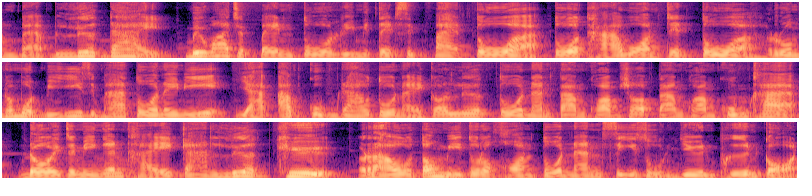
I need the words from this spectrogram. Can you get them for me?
รแบบเลือกได้ ไม่ว่าจะเป็นตัว Limited 18 ตัว ตัวถาวร 7 ตัว รวมทั้งหมดมี 25 ตัวในนี้ อยากอัพกลุ่มดาวตัวไหนก็เลือกตัวนั้นตามความชอบตามความคุ้มค่า โดยจะมีเงื่อนไขการเลือกคือ เราต้องมีตัวละครตัวนั้น 40 ยืนพื้นก่อน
